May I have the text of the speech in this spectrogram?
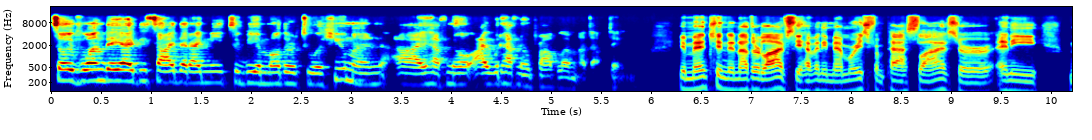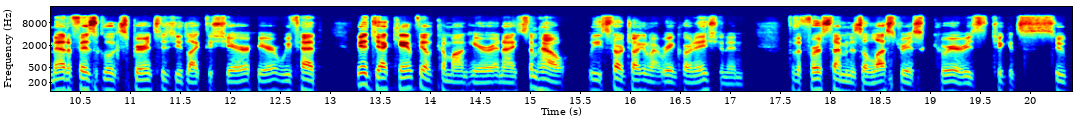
So if one day I decide that I need to be a mother to a human, I have no, I would have no problem adopting. You mentioned in other lives. Do you have any memories from past lives or any metaphysical experiences you'd like to share here? We've had we had Jack Canfield come on here, and I somehow we started talking about reincarnation, and for the first time in his illustrious career, he's chicken soup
